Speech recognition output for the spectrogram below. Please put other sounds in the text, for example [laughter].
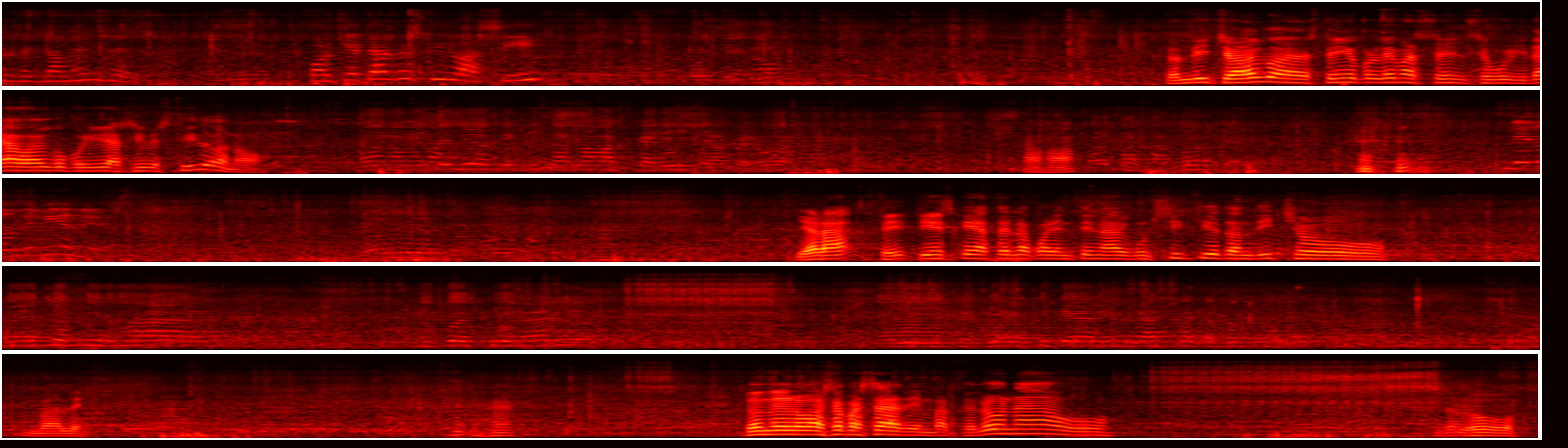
perfectamente. ¿Por qué te has vestido así? ¿Te han dicho algo? ¿Has tenido problemas en seguridad o algo por ir así vestido o no? Bueno, me he tenido que quitar la mascarilla, pero bueno, Ajá. [laughs] ¿De dónde vienes? Y ahora te- tienes que hacer la cuarentena en algún sitio, te han dicho... Me he hecho firmar mi cuestionario y te tienes que quedar en casa 14 días. Vale. ¿Dónde lo vas a pasar? ¿En Barcelona o...? Luego.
